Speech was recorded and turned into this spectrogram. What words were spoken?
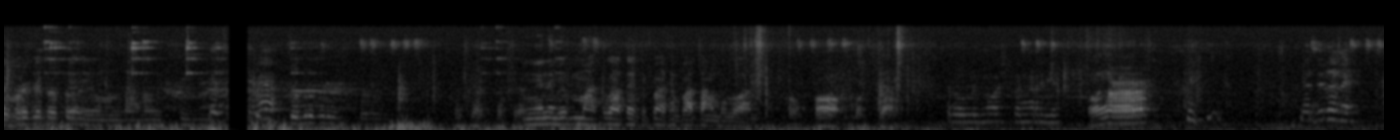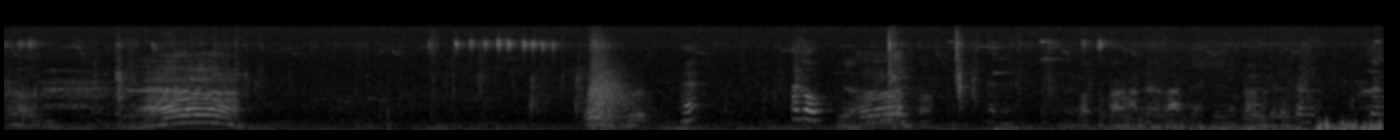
Coba kita tuh. Ini masuk atau cepat yang patang puluhan. Terlalu wis penger ya Penger. nyantiran nih Ya. aku Iya. Hmm. Engko tukang andalan ya. Tangan jalan. kan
